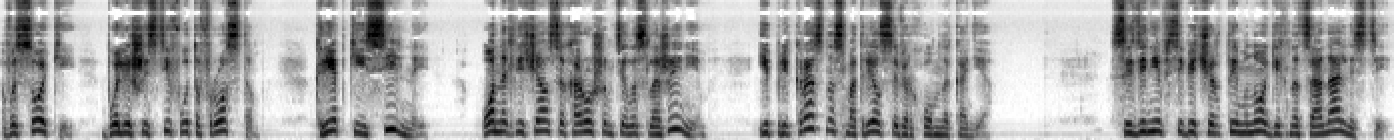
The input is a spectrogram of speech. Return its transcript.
Высокий, более шести футов ростом, крепкий и сильный, он отличался хорошим телосложением и прекрасно смотрелся верхом на коне. Соединив в себе черты многих национальностей,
